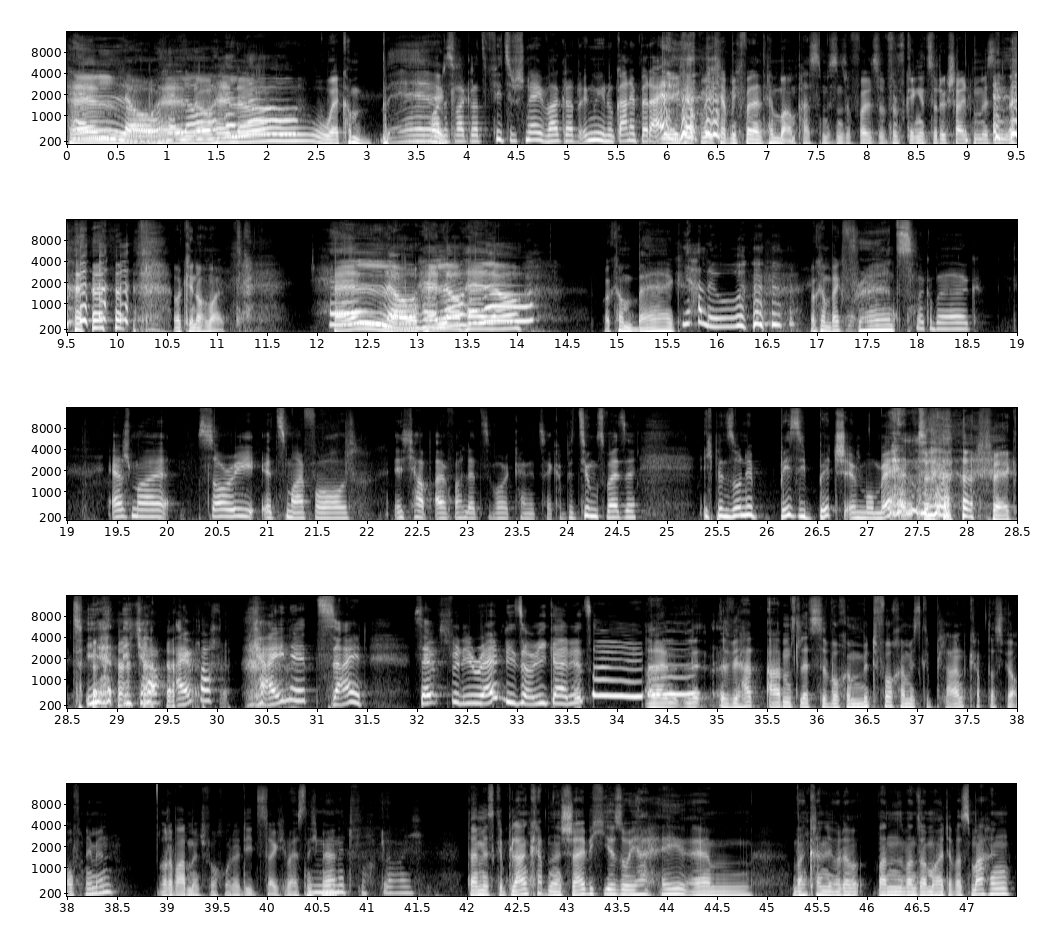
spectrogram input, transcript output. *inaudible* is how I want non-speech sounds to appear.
Hello, hello, hello. Welcome back. Boah, das war gerade viel zu schnell. Ich war gerade irgendwie noch gar nicht bereit. Nee, ich habe mich, hab mich voll an Tempo anpassen müssen, so voll so fünf Gänge zurückschalten müssen. *laughs* okay, nochmal. Hello, hello, hello. Welcome back. Ja, hallo. *laughs* Welcome back, friends. Welcome back. Erstmal, sorry, it's my fault. Ich habe einfach letzte Woche keine Zeit gehabt. Beziehungsweise, ich bin so eine busy bitch im Moment. *laughs* Perfekt. Ja, ich habe einfach keine Zeit. Selbst für die Randys habe ich keine Zeit. Also, also wir hatten abends letzte Woche Mittwoch, haben wir es geplant gehabt, dass wir aufnehmen. Oder war Mittwoch oder Dienstag, ich weiß nicht mehr. Mittwoch, glaube ich. Da haben wir es geplant gehabt und dann schreibe ich ihr so, ja, hey, ähm, wann kann oder wann, wann sollen wir heute was machen?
